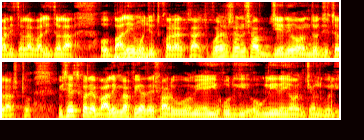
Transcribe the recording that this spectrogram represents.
মাটিতলা, বালিতলা ও বালি মজুত করার কাজ। প্রশাসন সব জেনেও অন্ধ ধৃতরাষ্ট্র। বিশেষ করে বালি মাফিয়াদের সর্বভূমি এই হুগলি হুগলির এই অঞ্চলগুলি।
